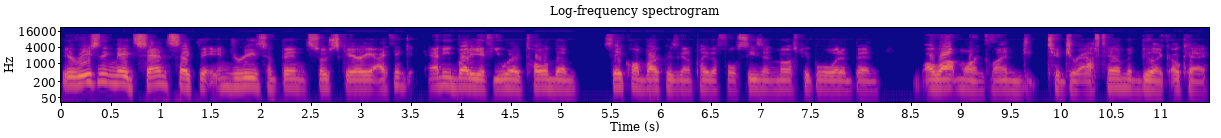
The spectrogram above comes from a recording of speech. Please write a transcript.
your reasoning made sense. Like the injuries have been so scary. I think anybody, if you would have told them Saquon Barkley's gonna play the full season, most people would have been a lot more inclined to draft him and be like, okay,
